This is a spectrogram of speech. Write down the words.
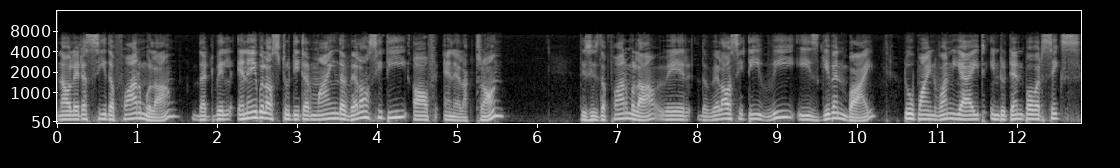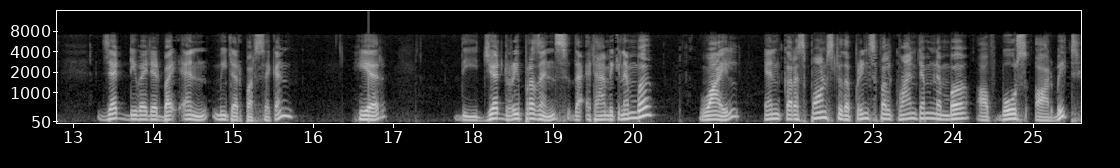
now let us see the formula that will enable us to determine the velocity of an electron. This is the formula where the velocity v is given by 2.18 into 10 power 6 z divided by n meter per second. Here the z represents the atomic number while n corresponds to the principal quantum number of Bohr's orbit.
